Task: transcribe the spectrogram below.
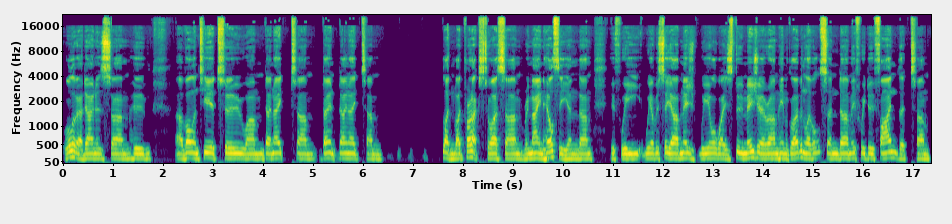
all of our donors um, who uh, volunteer to um, donate don't donate blood and blood products to us um, remain healthy. And um, if we we obviously are measure, we always do measure um, hemoglobin levels, and um, if we do find that um,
